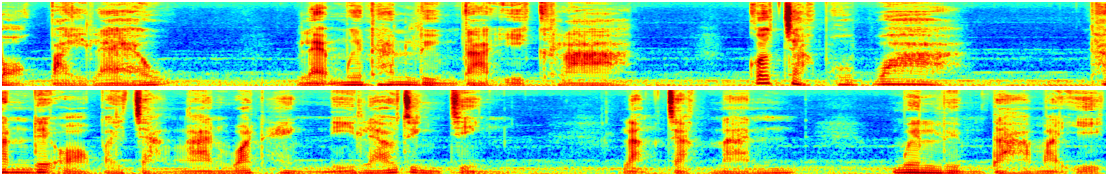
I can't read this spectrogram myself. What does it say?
ออกไปแล้ว และเมื่อท่านลืมตาอีกครา ก็จักพบว่า ท่านได้ออกไปจากงานวัดแห่งนี้แล้วจริงๆ หลังจากนั้นเมื่อลืมตามาอีก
